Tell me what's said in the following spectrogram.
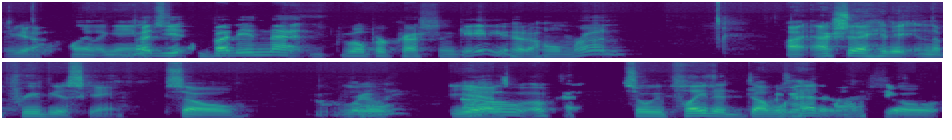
yeah. point of the game. But you, but in that Wilbur Creston game, you hit a home run. I actually I hit it in the previous game. So Really? yeah. Oh, okay. So we played a double header. So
